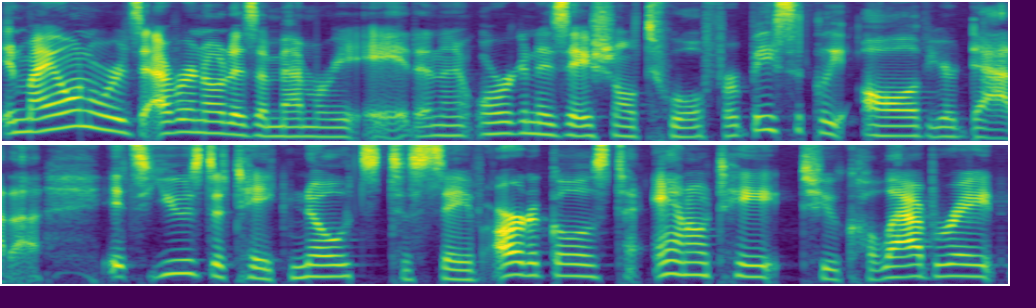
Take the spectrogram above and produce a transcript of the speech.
In my own words, Evernote is a memory aid and an organizational tool for basically all of your data. It's used to take notes, to save articles, to annotate, to collaborate.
